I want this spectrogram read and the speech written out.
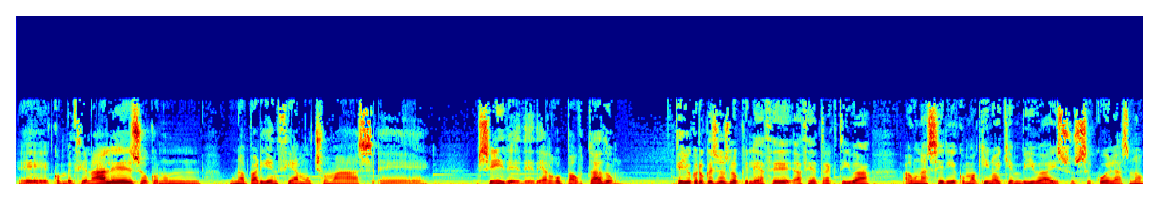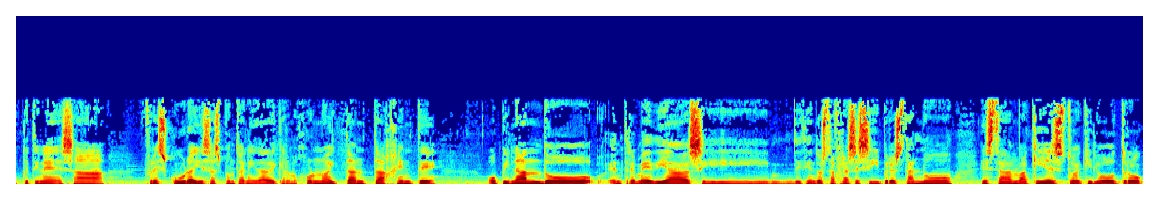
eh, convencionales o con una apariencia mucho más, eh, sí, de, algo pautado. Que yo creo que eso es lo que le hace, hace atractiva a una serie como Aquí no hay quien viva y sus secuelas, ¿no? Que tiene esa frescura y esa espontaneidad de que a lo mejor no hay tanta gente opinando entre medias y diciendo esta frase sí, pero esta no, esta aquí esto, aquí lo otro,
